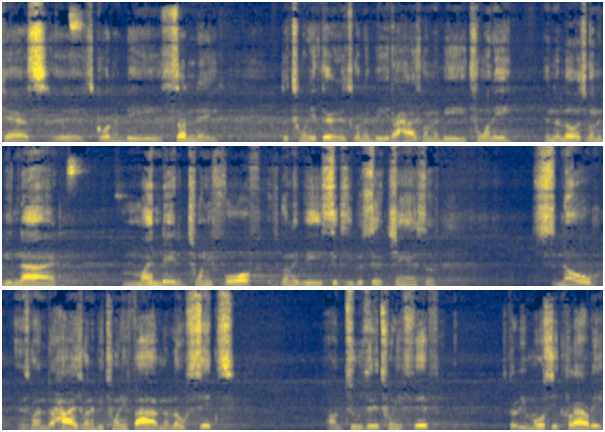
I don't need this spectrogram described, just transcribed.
Forecast is going to be Sunday, the 23rd is going to be the high is going to be 20, and the low is going to be 9. Monday, the 24th, it's going to be 60% chance of snow. It's going to, the high is going to be 25 and the low 6. On Tuesday the 25th, it's going to be mostly cloudy.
